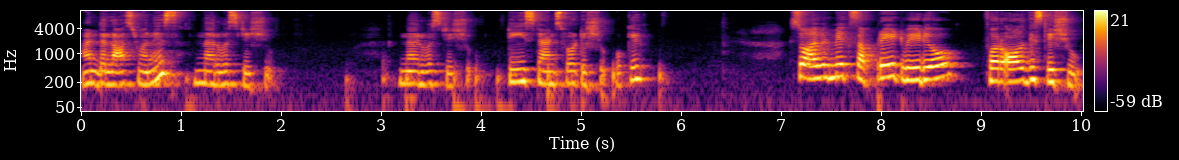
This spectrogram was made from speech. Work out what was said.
And the last one is nervous tissue. Nervous tissue. T stands for tissue. Okay. So I will make separate video for all this tissue.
